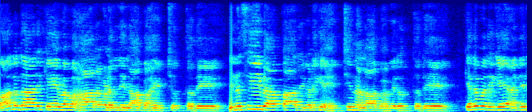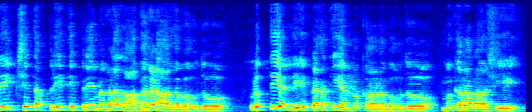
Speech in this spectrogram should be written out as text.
ಪಾಲುದಾರಿಕೆ ವ್ಯವಹಾರಗಳಲ್ಲಿ ಲಾಭ ಹೆಚ್ಚುತ್ತದೆ. ದಿನಸಿ ವ್ಯಾಪಾರಿಗಳಿಗೆ ಹೆಚ್ಚಿನ ಲಾಭವಿರುತ್ತದೆ. ಕೆಲವರಿಗೆ ಅನಿರೀಕ್ಷಿತ ಪ್ರೀತಿ ಪ್ರೇಮಗಳ ಲಾಭಗಳಾಗಬಹುದು. ವೃತ್ತಿಯಲ್ಲಿ ಪ್ರಗತಿಯನ್ನು ಕಾಣಬಹುದು. ಮಕರ ರಾಶಿ.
